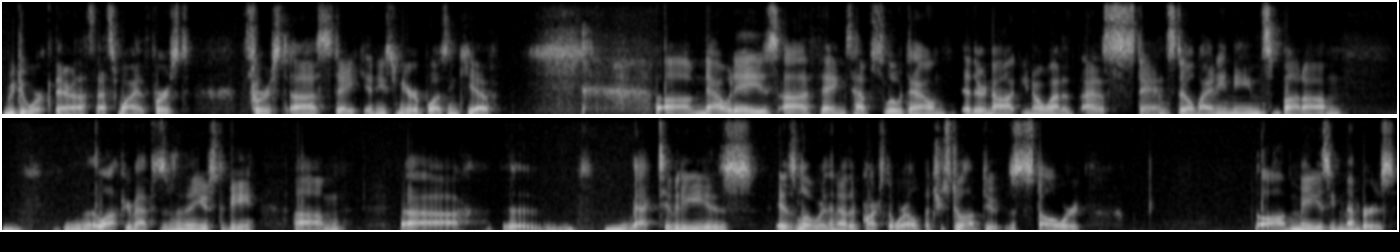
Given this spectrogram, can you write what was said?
we do work there. That's that's why the first first uh, stake in Eastern Europe was in Kiev. Um, nowadays, uh, things have slowed down. They're not, you know, at a, at a standstill by any means, but um, a lot fewer baptisms than they used to be. Um, uh, activity is is lower than other parts of the world, but you still have stalwart, amazing members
